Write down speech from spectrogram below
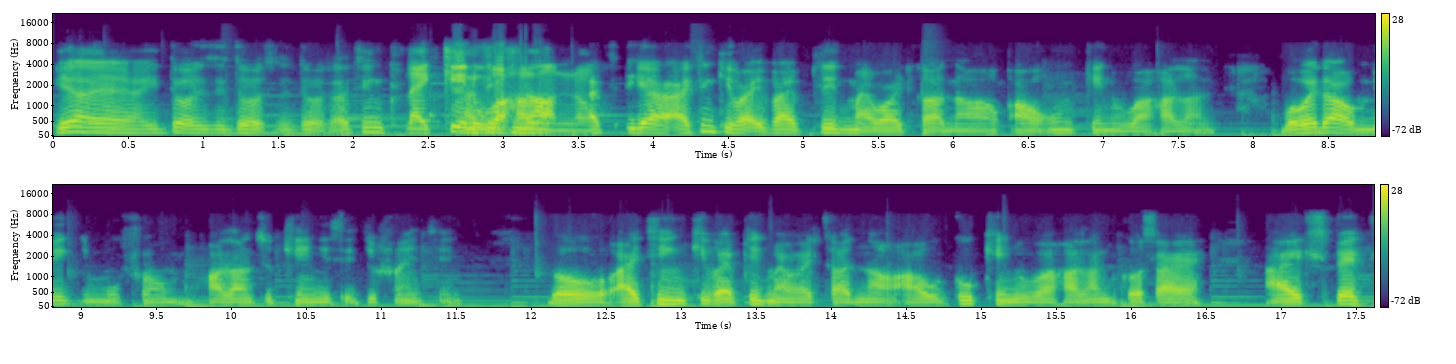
Yeah, yeah, yeah, it does, it does, it does. I think Like Kane I over Haaland now. I th- yeah, I think if I if I played my wild card now, I'll own Kane over Haaland. But whether I'll make the move from Haaland to Kane is a different thing. But I think if I played my right card now, I'll go Kane over Haaland because I I expect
